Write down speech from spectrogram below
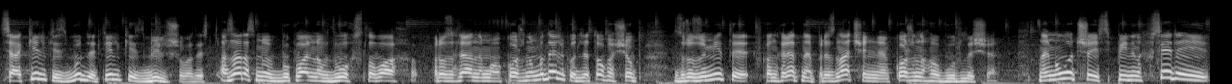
ця кількість буде тільки збільшуватись. А зараз ми буквально в двох словах розглянемо кожну модельку для того, щоб зрозуміти конкретне призначення кожного вудлища. Наймолодший спінінг в серії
